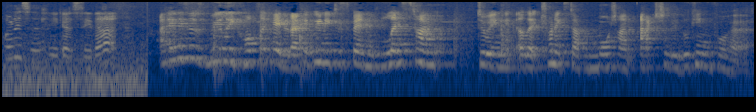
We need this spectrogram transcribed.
What is it? Can you guys see that? I think this is really complicated. I think we need to spend less time doing electronic stuff and more time actually looking for her.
